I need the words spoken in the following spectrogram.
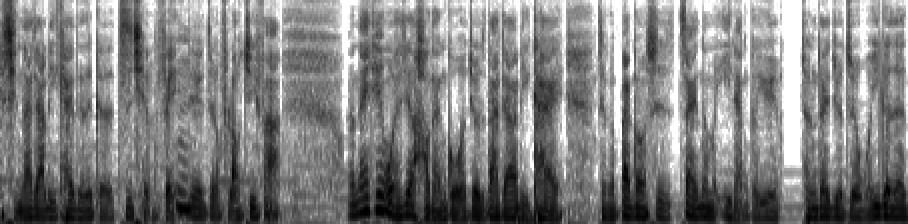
请大家离开的那个资遣费，因为这个劳基法。那天我还记得好难过，就是大家要离开整个办公室，再那么一两个月，团队就只有我一个人，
